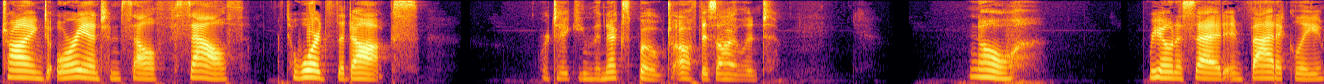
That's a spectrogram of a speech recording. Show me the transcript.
trying to orient himself south towards the docks. We're taking the next boat off this island. No, Riona said emphatically.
